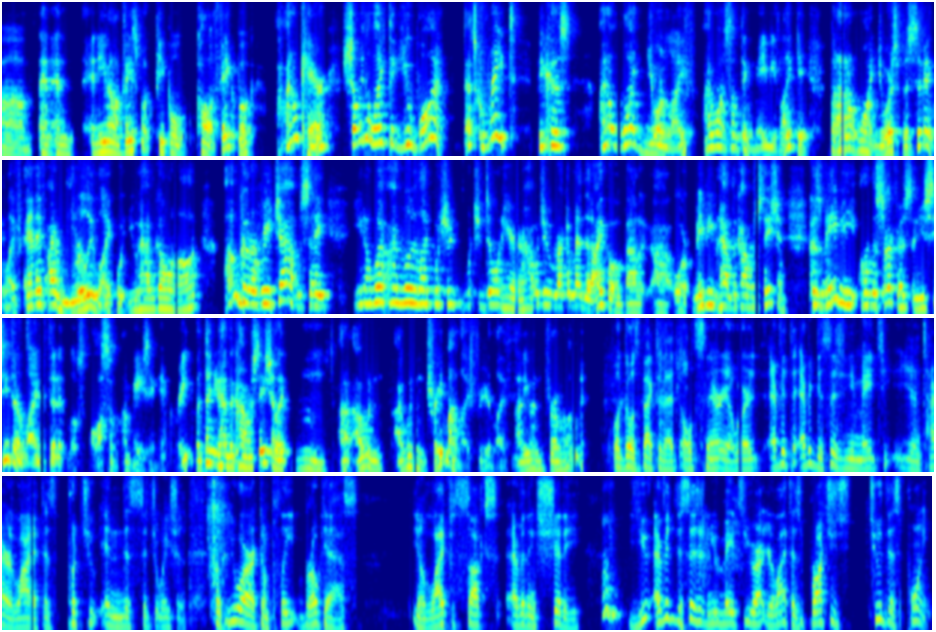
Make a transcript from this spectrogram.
um, and and and even on Facebook, people call it fake book. I don't care. Show me the life that you want. That's great because I don't want your life. I want something maybe like it, but I don't want your specific life. And if I really like what you have going on, I'm gonna reach out and say, you know what, I really like what you're what you're doing here. How would you recommend that I go about it, uh, or maybe even have the conversation? Because maybe on the surface, and you see their life that it looks awesome, amazing, and great, but then you have the conversation like, hmm, I, I wouldn't, I wouldn't trade my life for your life, not even for a moment. Well, it goes back to that old scenario where everything, every decision you made to your entire life has put you in this situation. So if you are a complete broke ass, you know, life sucks, everything's shitty. You every decision you made throughout your life has brought you to this point.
